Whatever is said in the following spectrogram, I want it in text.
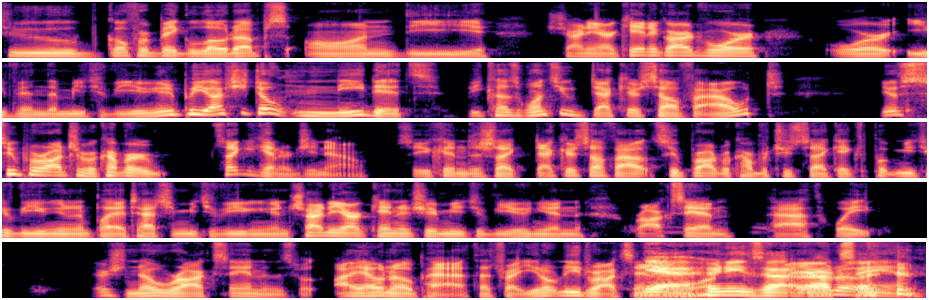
to go for big load ups on the Shiny Arcana Gardevoir or even the Mewtwo V Union, but you actually don't need it because once you deck yourself out, you have Super Rod to recover psychic energy now. So you can just like deck yourself out, Super Rod, recover two psychics, put Mewtwo V Union in play, attaching Mewtwo V Union, Shiny Arcana to your Mewtwo V Union, Roxanne, Path. Wait, there's no Roxanne in this book. Iono Path. That's right. You don't need Roxanne. Yeah, anymore. who needs uh, Iono, Roxanne?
